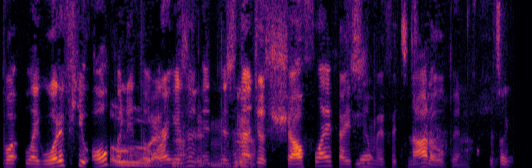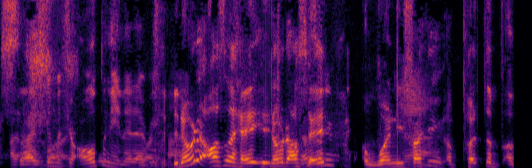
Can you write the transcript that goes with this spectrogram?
But like, what if you open it though? Right? Not, Isn't it? Isn't yeah. that just shelf life? I assume if it's not open, it's like. I, I assume if you're opening it every time. You know what I also hate? You know what I That's also not hate? even- When you Yeah. fucking uh, put the uh,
